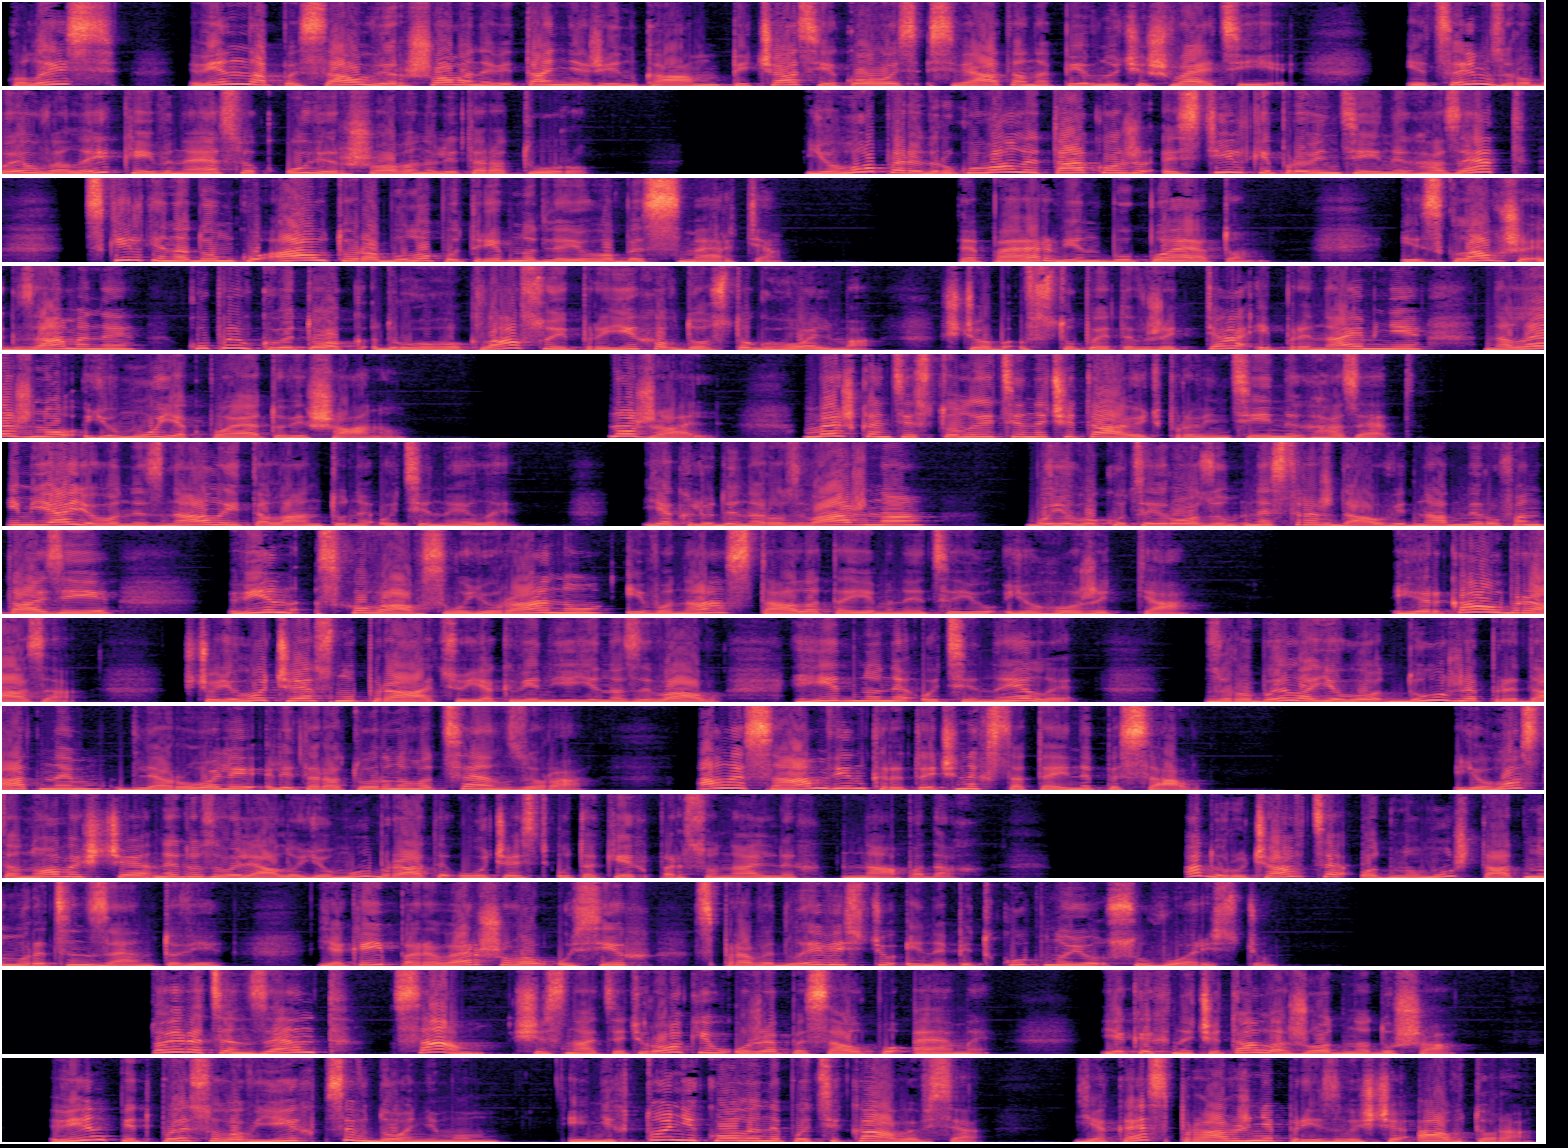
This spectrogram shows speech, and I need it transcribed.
Колись він написав віршоване вітання жінкам під час якогось свята на півночі Швеції і цим зробив великий внесок у віршовану літературу. Його передрукували також стільки провінційних газет, скільки, на думку автора, було потрібно для його безсмертя. Тепер він був поетом і, склавши екзамени, купив квиток другого класу і приїхав до Стокгольма, щоб вступити в життя і, принаймні, належну йому як поетові шану. На жаль, мешканці столиці не читають провінційних газет. Ім'я його не знали і таланту не оцінили. Як людина розважна, бо його куций розум не страждав від надміру фантазії, він сховав свою рану, і вона стала таємницею його життя. Гірка образа, що його чесну працю, як він її називав, гідно не оцінили, зробила його дуже придатним для ролі літературного цензора, але сам він критичних статей не писав. Його становище не дозволяло йому брати участь у таких персональних нападах, а доручав це одному штатному рецензентові, який перевершував усіх справедливістю і непідкупною суворістю. Той рецензент сам 16 років уже писав поеми, яких не читала жодна душа. Він підписував їх псевдонімом, і ніхто ніколи не поцікавився, яке справжнє прізвище автора.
